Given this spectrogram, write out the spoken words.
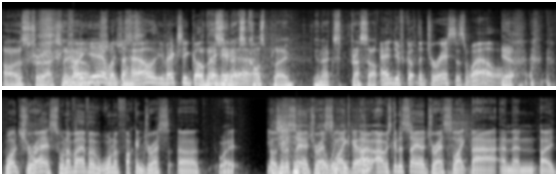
Oh, that's true, actually. oh Yeah. yeah, actually what the just- hell? You've actually got Well, the that's hair. your next cosplay, your next dress up. and you've got the dress as well. Yeah. What dress? When have I ever worn a fucking dress? Uh, wait. I was gonna say a dress week like? I, I was gonna say a dress like that, and then I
